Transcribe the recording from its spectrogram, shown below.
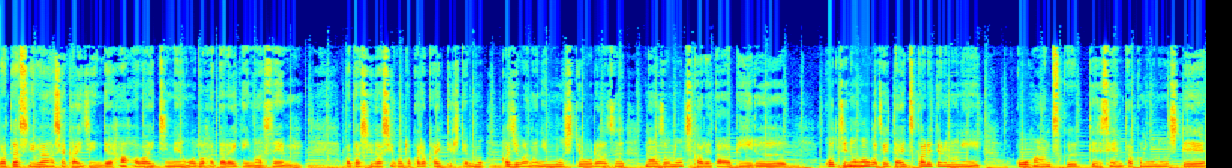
私は社会人で母は1年ほど働いていません。私が仕事から帰ってきても家事は何もしておらず謎の疲れたアピール。こっちの方が絶対疲れてるのにご飯作って洗濯物して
